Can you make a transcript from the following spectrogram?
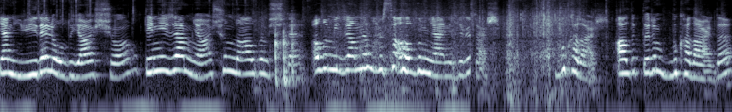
yani viral oldu ya şu. Deneyeceğim ya. Şunu da aldım işte. Alamayacağım ne varsa aldım yani gibi. Bu kadar. Aldıklarım bu kadardı.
